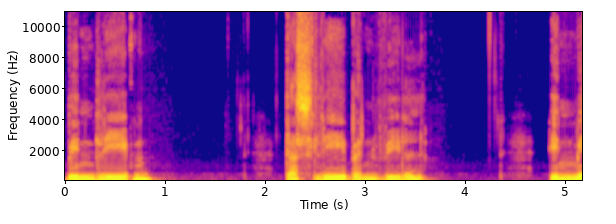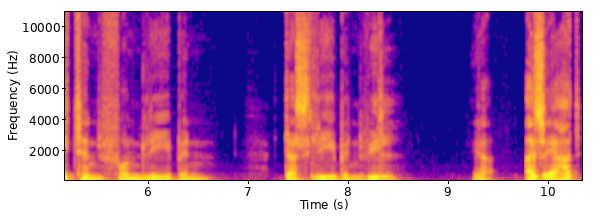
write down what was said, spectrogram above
bin Leben, das Leben will, inmitten von Leben, das Leben will. Ja, also er hat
